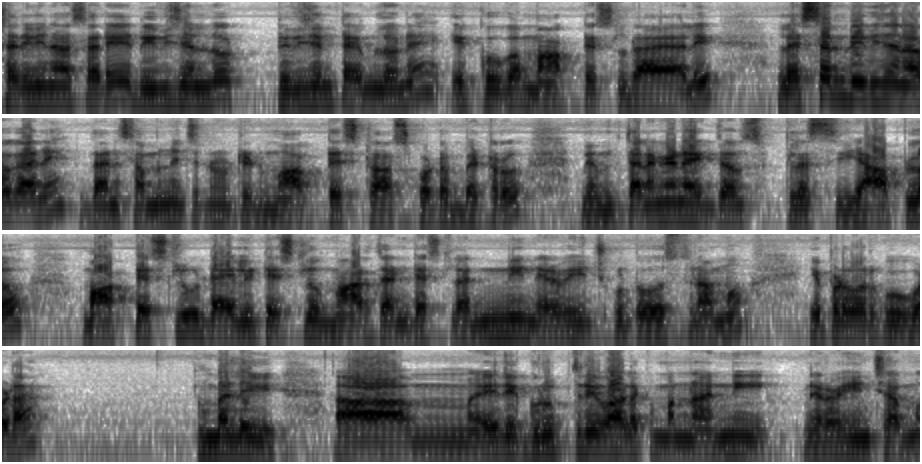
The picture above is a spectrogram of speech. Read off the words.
చదివినా సరే రివిజన్లో రివిజన్ టైంలోనే ఎక్కువగా మార్క్ టెస్ట్లు రాయాలి. లెసన్ రివిజన్ అవగానే దానికి సంబంధించినటువంటి మార్క్ టెస్ట్ రాసుకోవడం బెటరు. మేము తెలంగాణ ఎగ్జామ్స్ ప్లస్ యాప్లో మార్క్ టెస్ట్లు డైలీ టెస్ట్లు మారథాన్ టెస్ట్లు అన్నీ నిర్వహించుకుంటూ వస్తున్నాము. ఇప్పటివరకు కూడా మళ్ళీ ఏది గ్రూప్ త్రీ వాళ్ళకి మొన్న అన్ని నిర్వహించాము.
